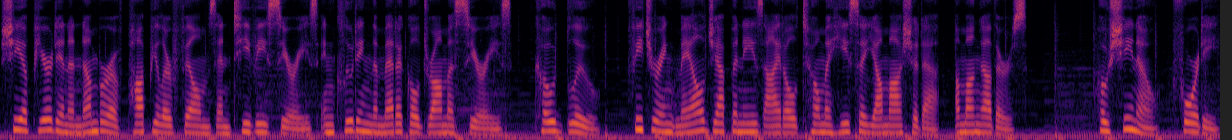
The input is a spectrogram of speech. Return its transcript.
she appeared in a number of popular films and TV series including the medical drama series, Code Blue, featuring male Japanese idol Tomohisa Yamashita, among others. Hoshino, 40,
